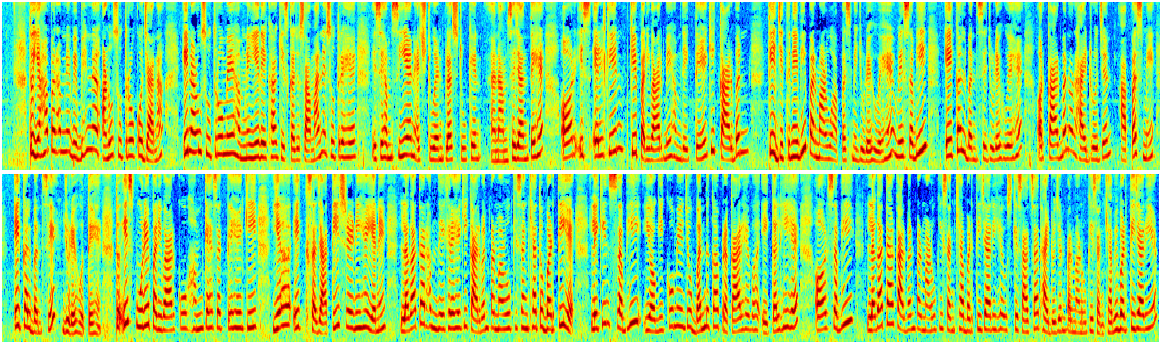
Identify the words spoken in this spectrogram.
तो यहाँ पर हमने विभिन्न अणु सूत्रों को जाना। इन अणु सूत्रों में हमने ये देखा कि इसका जो सामान्य सूत्र है, इसे हम C N H two N plus two के नाम से जानते हैं। और इस एल्केन के परिवार में हम देखते हैं कि कार्बन के जितने भी परमाणु आपस में जुड़े हुए हैं, वे सभी एकल बंध से जुड़े हुए हैं और कार्बन और हाइड्रोजन आपस में एकल बंध से जुड़े होते हैं। तो इस पूरे परिवार को हम कह सकते हैं कि यह एक सजातीय श्रेणी है, यानी लगातार हम देख रहे हैं कि कार्बन परमाणुओं की संख्या तो बढ़ती है, लेकिन सभी यौगिकों में जो बंध का प्रकार है वह एकल ही है और सभी लगातार कार्बन परमाणु की संख्या बढ़ती जा रही है, उसके साथ साथ हाइड्रोजन परमाणु की संख्या भी बढ़ती जा रही है।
